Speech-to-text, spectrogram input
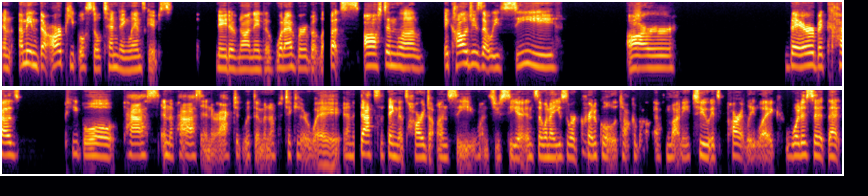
and I mean there are people still tending landscapes, native, non-native, whatever, but but often the ecologies that we see are there because people past in the past interacted with them in a particular way and that's the thing that's hard to unsee once you see it and so when i use the word critical to talk about money too it's partly like what is it that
